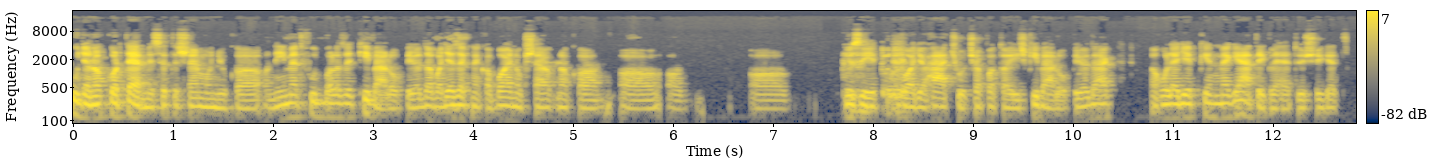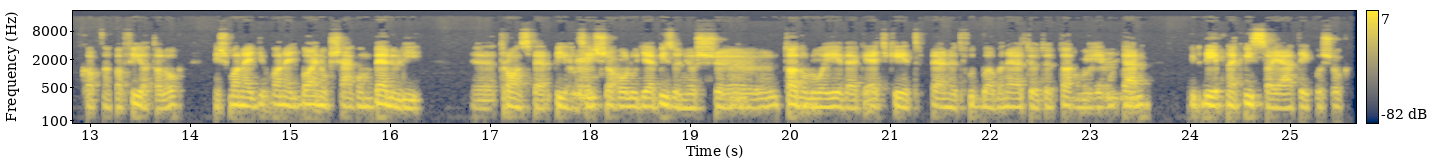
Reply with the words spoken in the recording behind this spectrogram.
Ugyanakkor természetesen mondjuk a, a német futball az egy kiváló példa, vagy ezeknek a bajnokságoknak a, a, a, a közép vagy a hátsó csapata is kiváló példák, ahol egyébként meg játék lehetőséget kapnak a fiatalok, és van egy, van egy bajnokságon belüli transferpiac is, ahol ugye bizonyos tanulóévek, egy-két felnőtt futballban eltöltött tanulóév után lépnek vissza játékosok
